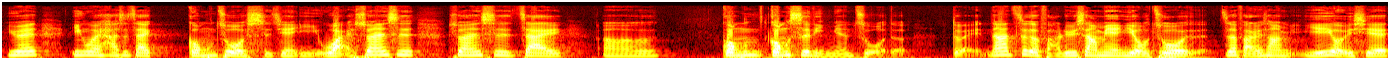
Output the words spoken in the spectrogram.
因为因为它是在工作时间以外，虽然是虽然是在呃公公司里面做的，对，那这个法律上面也有做，这法律上也有一些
